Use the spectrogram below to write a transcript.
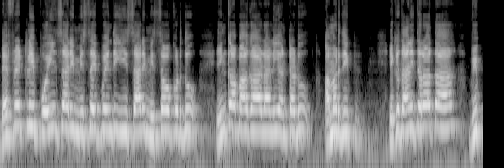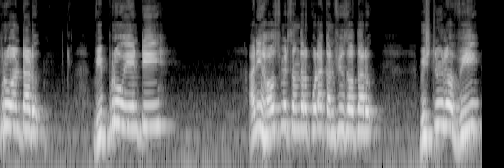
డెఫినెట్లీ పోయినసారి మిస్ అయిపోయింది ఈసారి మిస్ అవ్వకూడదు. ఇంకా బాగా ఆడాలి అంటాడు అమర్దీప్. ఇక దాని తర్వాత విప్రూ అంటాడు. విప్రూ ఏంటి? అని హౌస్మేట్స్ అందరూ కూడా కన్ఫ్యూజ్ అవుతారు. విష్ణులో వి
